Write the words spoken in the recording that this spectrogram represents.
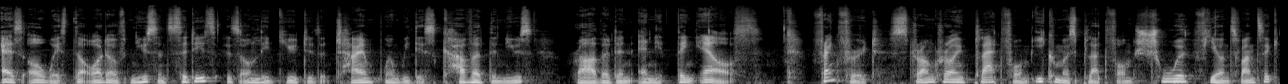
As always, the order of news and cities is only due to the time when we discover the news rather than anything else. Frankfurt, strong growing platform, e-commerce platform, Schuhe24,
